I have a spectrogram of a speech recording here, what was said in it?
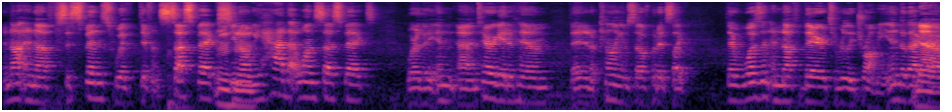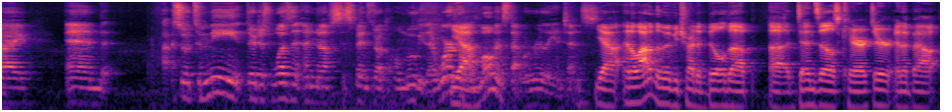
and not enough suspense with different suspects. You know, Mhm. we had that one suspect where they in, uh, interrogated him, they ended up killing himself, but it's like there wasn't enough there to really draw me into that No. guy, and. uh, So to me, there just wasn't enough suspense throughout the whole movie. There were Yeah. moments that were really intense. Yeah, and a lot of the movie tried to build up uh, Denzel's character and about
